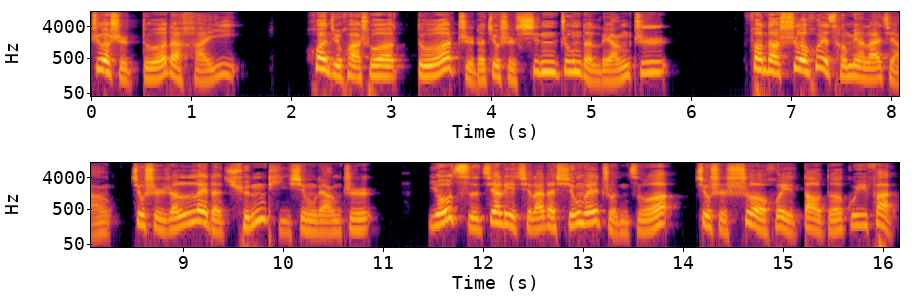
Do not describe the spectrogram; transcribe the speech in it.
这是德的含义。换句话说，德指的就是心中的良知。放到社会层面来讲，就是人类的群体性良知。由此建立起来的行为准则，就是社会道德规范。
